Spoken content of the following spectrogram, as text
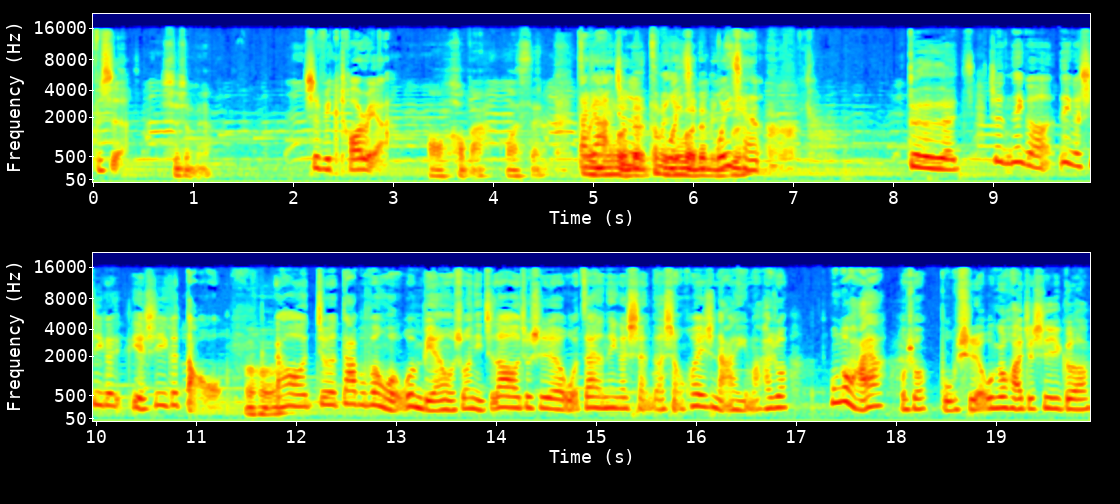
不是，是什么呀？是 Victoria。哦，好吧，哇塞，大这么英家就是伦的这么英伦的名字，我以前，对对对，就那个那个是一个也是一个岛，然后就是大部分我问别人，我说你知道就是我在的那个省的省会是哪里吗？他说温哥华呀。我说不是，温哥华只是一个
